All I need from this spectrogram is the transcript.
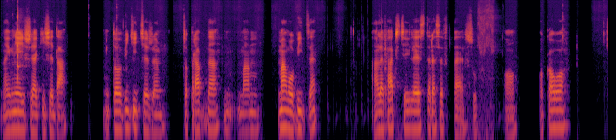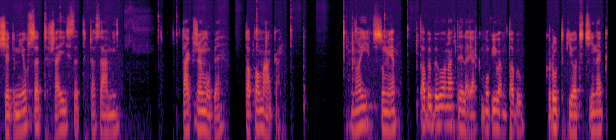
najmniejszy jaki się da, to widzicie, że co prawda mam mało widzę, ale patrzcie ile jest teraz FPS-ów. O, około 700, 600 czasami. Także mówię, to pomaga. No i w sumie to by było na tyle. Jak mówiłem, to był krótki odcinek,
